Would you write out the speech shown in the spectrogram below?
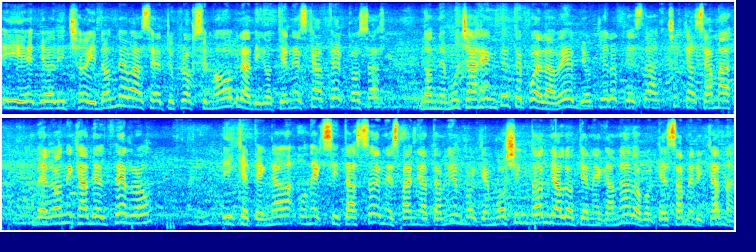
Y yo he dicho, ¿y dónde va a ser tu próxima obra? Digo, tienes que hacer cosas donde mucha gente te pueda ver. Yo quiero que esta chica se llama Verónica del Cerro, y que tenga un exitazo en España también, porque en Washington ya lo tiene ganado, porque es americana.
